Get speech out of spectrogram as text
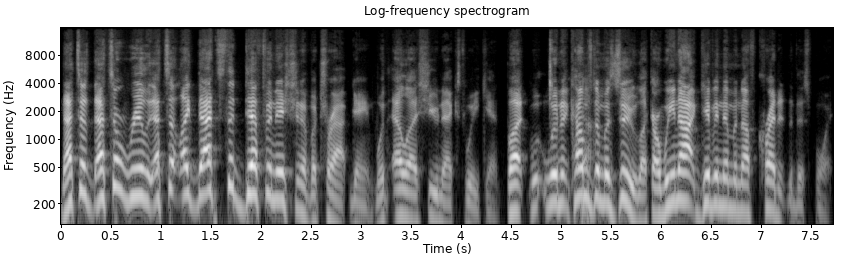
that's a that's a really that's a, like that's the definition of a trap game with LSU next weekend. But w- when it comes yeah. to Mizzou, like, are we not giving them enough credit to this point?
